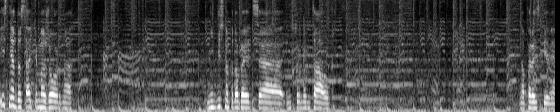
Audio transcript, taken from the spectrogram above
Пісня достатньо мажорна. Мені дійсно подобається інструментал на переспіві.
